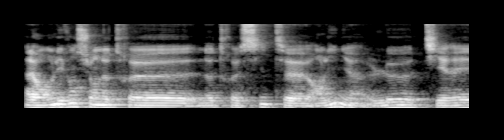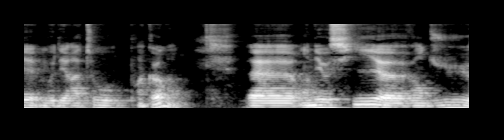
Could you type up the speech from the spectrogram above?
Alors, on les vend sur notre, euh, notre site euh, en ligne, le-moderato.com. Euh, on est aussi vendu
